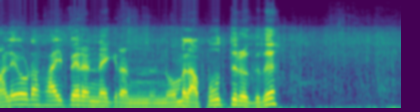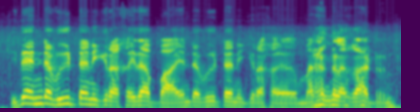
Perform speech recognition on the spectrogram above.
மலையோட காய்ப்பேர் நினைக்கிறேன்? நோமலா பூத்து இருக்குது. இது எந்த வீட்டை நிற்கிற இதாப்பா எந்த வீட்டை நிற்கிற மரங்களை காட்டுறேன்னு.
